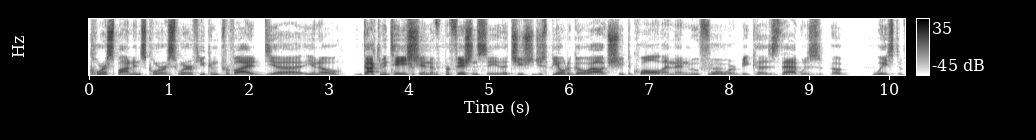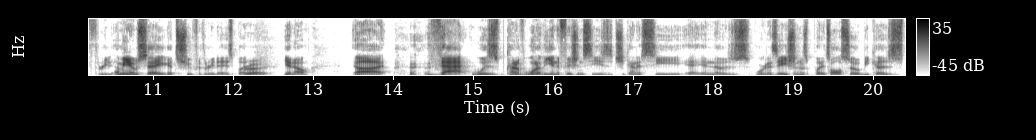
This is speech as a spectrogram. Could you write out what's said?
correspondence course where if you can provide uh, you know documentation of proficiency that you should just be able to go out shoot the qual and then move forward because that was a waste of three i mean it was say you get to shoot for three days but Right. you know uh, that was kind of one of the inefficiencies that you kind of see in those organizations but it's also because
